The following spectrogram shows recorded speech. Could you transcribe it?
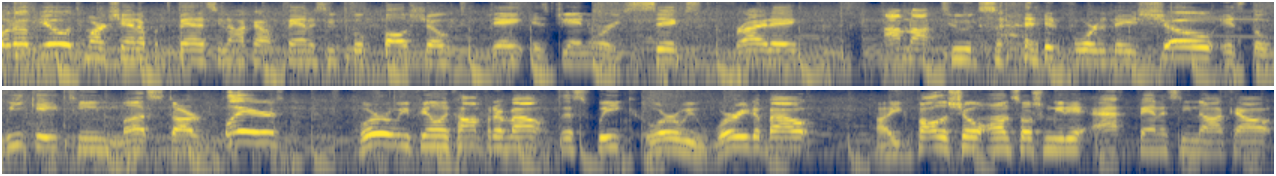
What up, yo? It's Mark Shannon with the Fantasy Knockout Fantasy Football Show. Today is January 6th, Friday. I'm not too excited for today's show. It's the Week 18 must start players. Who are we feeling confident about this week? Who are we worried about? Uh, you can follow the show on social media at Fantasy Knockout.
